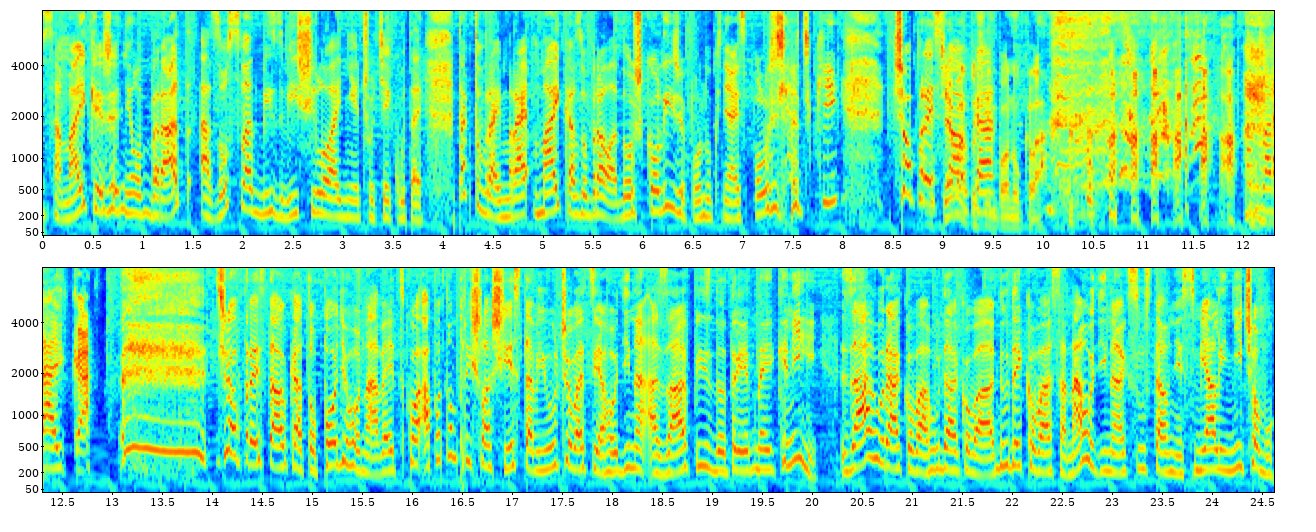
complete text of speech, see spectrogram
sa Majke ženil brat a zo svadby zvýšilo aj niečo tekuté. Takto vraj Majka zobrala do školy, že ponúkne aj spolužiačky. Čo prestávka? Teba tuším ponúkla. Mrajka. Čo prestávka, to poď ho na vecko a potom prišla šiesta vyučovacia hodina a zápis do triednej knihy. Záhuráková, Hudáková a Dudeková sa na hodinách sústavne smiali ničomu,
